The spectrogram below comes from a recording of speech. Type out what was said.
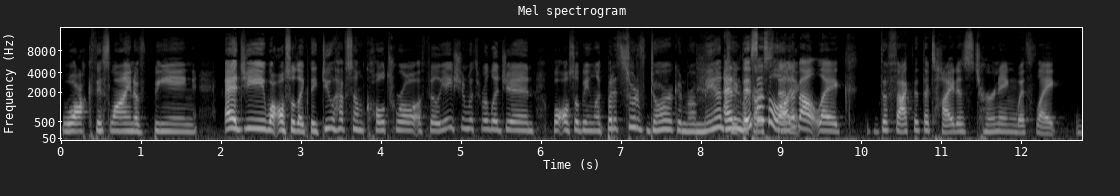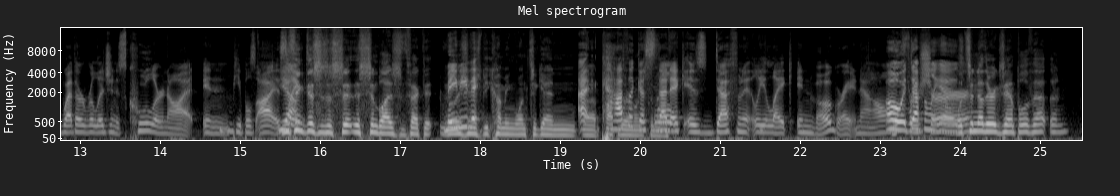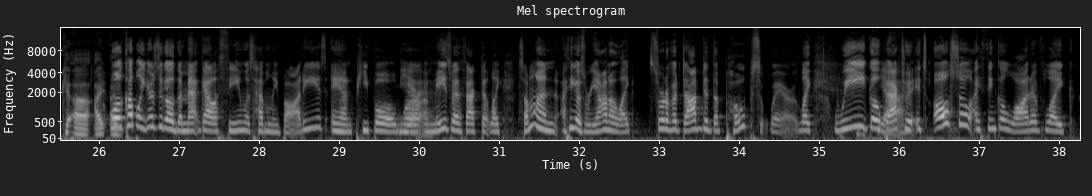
walk this line of being edgy while also like they do have some cultural affiliation with religion while also being like but it's sort of dark and romantic and like this is a lot about like the fact that the tide is turning with like whether religion is cool or not in people's eyes. You Like, think this is a this symbolizes the fact that Maybe religion they- is becoming once again uh, Catholic amongst the aesthetic is definitely like in vogue right now. Oh, it definitely sure. is. What's another example of that then? Uh, I, well, I, a couple of years ago, the Met Gala theme was heavenly bodies, and people were Yeah. amazed by the fact that, like, someone, I think it was Rihanna, like, sort of adopted the Pope's wear. Like, we go back to it. It's also, I think, a lot of like,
